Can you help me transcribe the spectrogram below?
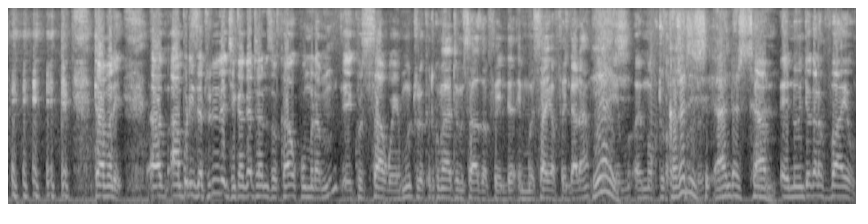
tamale um, ampuliza tulinde kikagatano zokka okumulamu eh, ku ssaawa emu tuleke tukomera ate musaa zaffe enda- emusaa yaffe endala ku kakati understand. Um, eno njagala kuvaayo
